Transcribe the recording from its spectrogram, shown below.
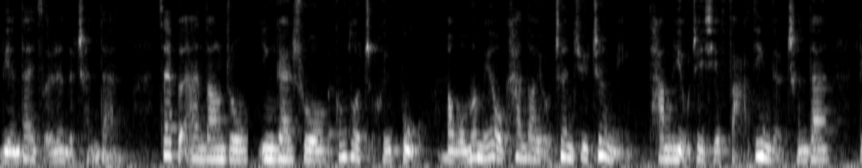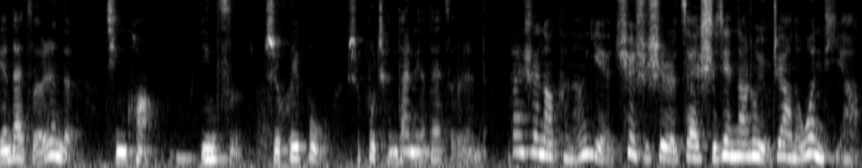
连带责任的承担。在本案当中，应该说工作指挥部啊，我们没有看到有证据证明他们有这些法定的承担连带责任的情况，因此指挥部是不承担连带责任的。但是呢，可能也确实是在实践当中有这样的问题哈，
